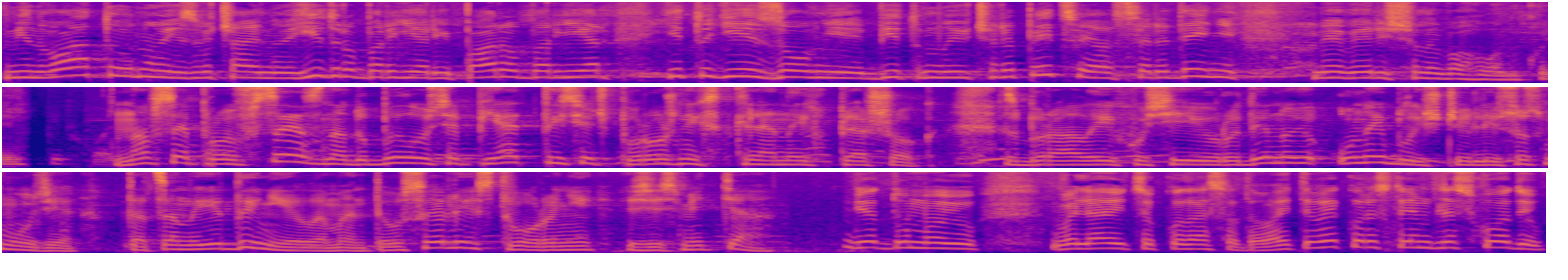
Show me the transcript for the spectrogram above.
мінвату, ну і звичайно гідробар'єр і паробар'єр. І тоді зовні бітумною черепицею, а всередині ми вирішили вагонкою. На все про все знадобилося 5 тисяч порожніх скляних пляшок. Збирали їх усією родиною у найближчій лісосмузі. Та це не єдині елементи оселі, створені зі сміття. Я думаю, валяються колеса. Давайте використаємо для сходів.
